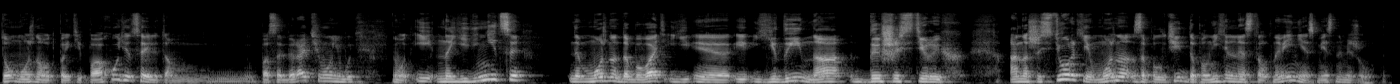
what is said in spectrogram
то можно вот пойти поохотиться или там пособирать чего-нибудь. Вот. И на единицы можно добывать э, еды на D6, а на шестерке можно заполучить дополнительное столкновение с местными животными.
